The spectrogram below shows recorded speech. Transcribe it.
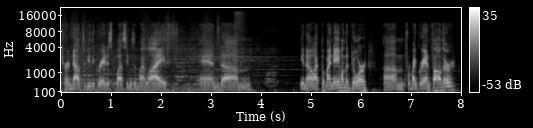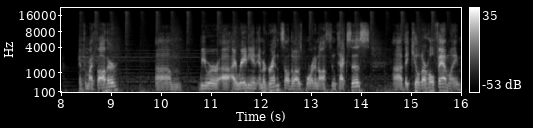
turned out to be the greatest blessings of my life. And, um, you know, I put my name on the door um, for my grandfather and for my father. Um, we were uh, Iranian immigrants, although I was born in Austin, Texas. Uh, they killed our whole family,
